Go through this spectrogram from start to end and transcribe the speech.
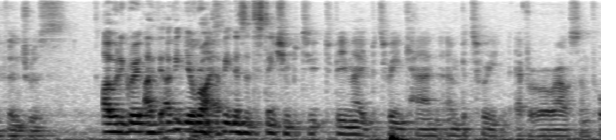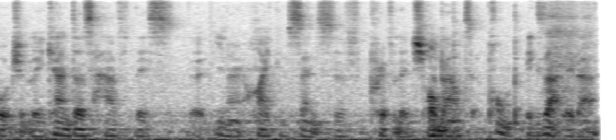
adventurous. I would agree. I, th- I think you're right. I think there's a distinction between, to be made between Cannes and between everywhere else. Unfortunately, Cannes does have this, uh, you know, heightened sense of privilege Pomp. about it. pomp. Exactly that,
